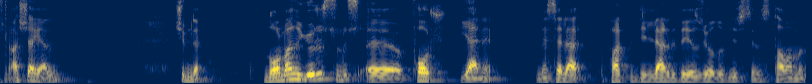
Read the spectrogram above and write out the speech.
Şimdi aşağı geldim. Şimdi normalde görürsünüz e, for yani mesela farklı dillerde de yazıyor olabilirsiniz. Tamamen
